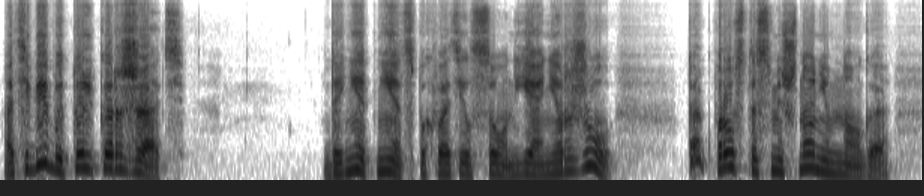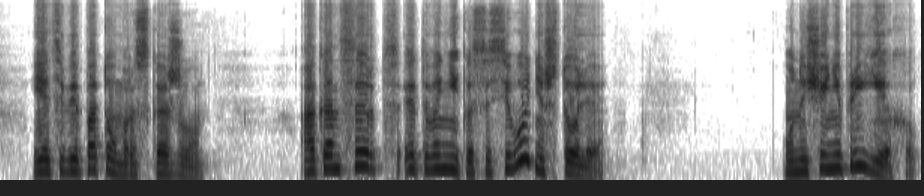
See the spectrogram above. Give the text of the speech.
а тебе бы только ржать. Да нет, нет, спохватился он. Я не ржу. Так просто смешно немного. Я тебе потом расскажу. А концерт этого Никоса сегодня, что ли? Он еще не приехал.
